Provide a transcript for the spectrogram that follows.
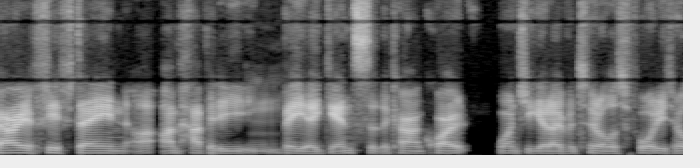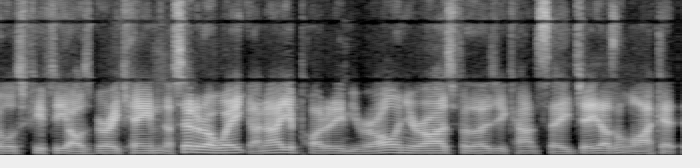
Barrier 15, I, I'm happy to Mm. be against at the current quote. Once you get over $2.40, $2.50, I was very keen. I said it all week. I know you potted him. You're rolling your eyes for those who can't see. G doesn't like it.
